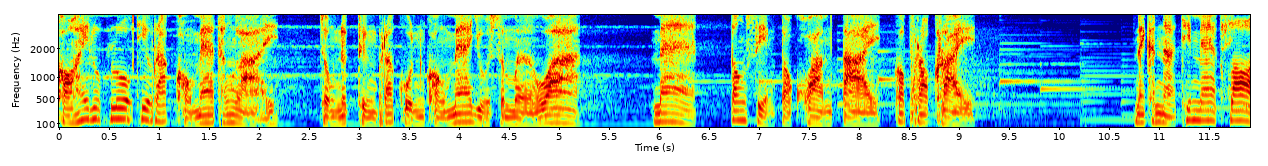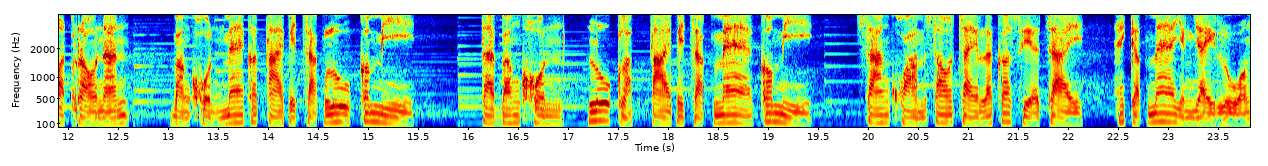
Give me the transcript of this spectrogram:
ขอให้ลูกๆที่รักของแม่ทั้งหลาย จงนึกถึงพระคุณของแม่อยู่เสมอว่า แม่ต้องเสี่ยงต่อความตายก็เพราะใคร ในขณะที่แม่คลอดเรานั้น บางคนแม่ก็ตายไปจากลูกก็มี แต่บางคนลูกกลับตายไปจากแม่ก็มี สร้างความเศร้าใจและก็เสียใจให้กับแม่อย่างใหญ่หลวง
